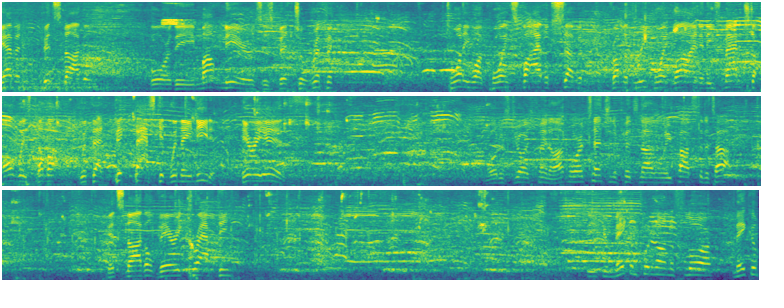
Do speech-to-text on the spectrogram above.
Kevin Pittsnogle for the Mountaineers has been terrific. 21 points, 5 of 7 from the three-point line, and he's managed to always come up with that big basket when they need it. Here he is. Notice George paying a lot more attention to Pittsnogle when he pops to the top. Pittsnogle very crafty. So you can make him put it on the floor, make him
